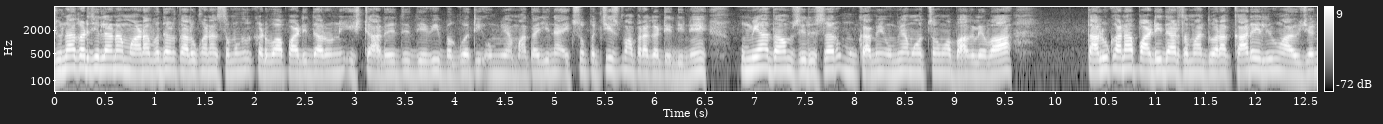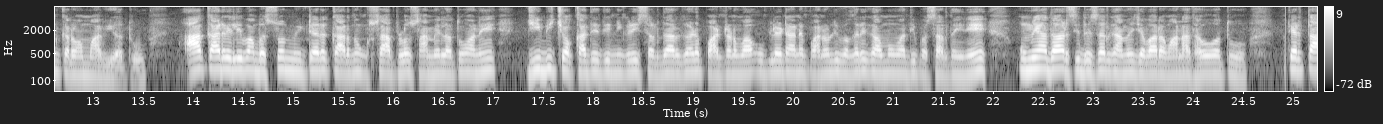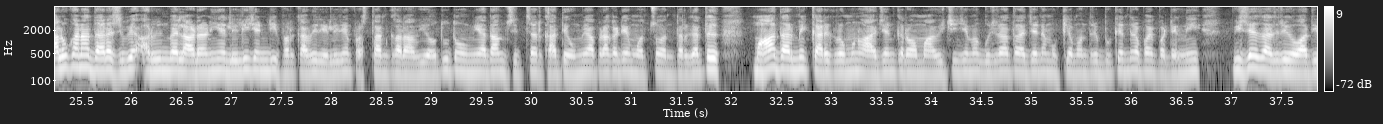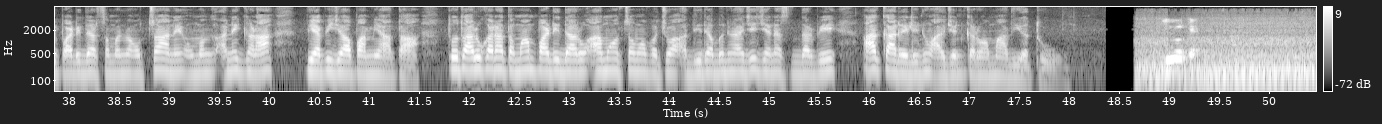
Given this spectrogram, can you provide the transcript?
જૂનાગઢ જિલ્લાના માણાવદર તાલુકાના સમગ્ર કડવા પાટીદારોની ઇષ્ટ આરાધ્ય દેવી ભગવતી ઉમિયા માતાજીના એકસો પચીસમાં પ્રાગટ્ય દિને ઉમિયાધામ સિદ્ધસર મુકામે ઉમિયા મહોત્સવમાં ભાગ લેવા તાલુકાના પાટીદાર સમાજ દ્વારા કાર રેલીનું આયોજન કરવામાં આવ્યું હતું. આ કાર રેલીમાં બસો મીટર કારનો સાફલો સામેલ હતો અને જીબી ચોક ખાતેથી નીકળી સરદારગઢ પાટણવા ઉપલેટા અને પાનોલી વગેરે ગામોમાંથી પસાર થઈને ઉમિયાધાર સિદ્ધેસર ગામે જવા રવાના થયું હતું. ત્યારે તાલુકાના ધારાસભ્ય અરવિંદભાઈ લાડાણીએ લીલી ઝંડી ફરકાવી રેલીને પ્રસ્થાન કરાવ્યું હતું. તો ઉમિયાધામ સિદ્ધસર ખાતે ઉમિયા પ્રાકટ્ય મહોત્સવ અંતર્ગત મહાધાર્મિક કાર્યક્રમોનું આયોજન કરવામાં આવ્યું છે, જેમાં ગુજરાત રાજ્યના મુખ્યમંત્રી ભૂપેન્દ્રભાઈ પટેલની વિશેષ હાજરી હોવાથી પાટીદાર સમાજમાં ઉત્સાહ અને ઉમંગ અનેક ગણા વ્યાપી જવા પામ્યા હતા. તો તાલુકાના તમામ પાટીદારો આ મહોત્સવમાં પચવા અધીરા બન્યા છે, જેના સંદર્ભે આ કાર રેલીનું આયોજન કરવામાં આવ્યું હતું.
